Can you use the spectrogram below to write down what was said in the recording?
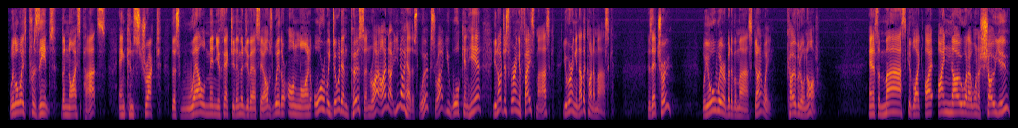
We'll always present the nice parts and construct this well manufactured image of ourselves, whether online or we do it in person, right? I know, you know how this works, right? You walk in here, you're not just wearing a face mask, you're wearing another kind of mask. Is that true? We all wear a bit of a mask, don't we? COVID or not. And it's a mask of like, I, I know what I want to show you,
